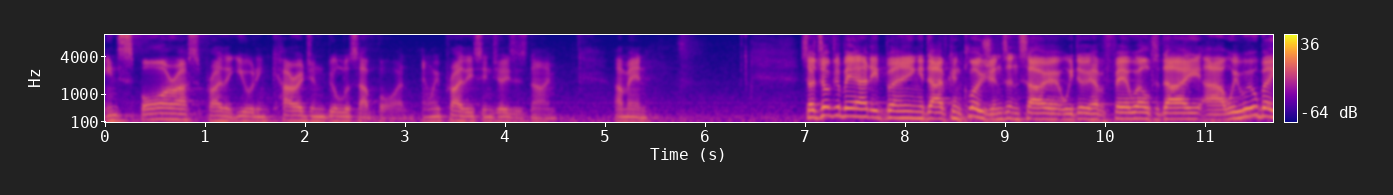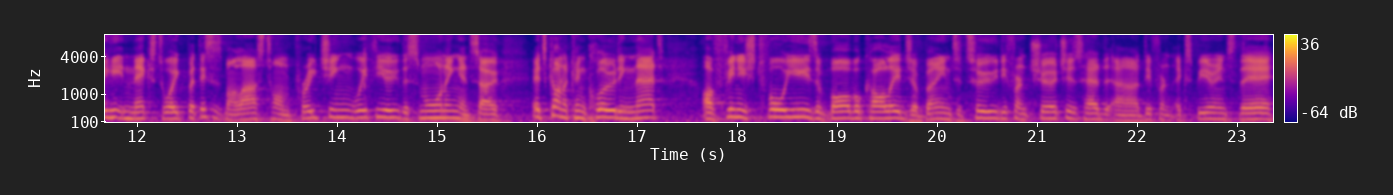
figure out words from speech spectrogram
inspire us. Pray that you would encourage and build us up by it. And we pray this in Jesus' name. Amen. So I talked about it being a day of conclusions, and so we do have a farewell today. Uh, we will be here next week, but this is my last time preaching with you this morning, and so it's kind of concluding that. I've finished four years of Bible college. I've been to two different churches, had uh, different experience there.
